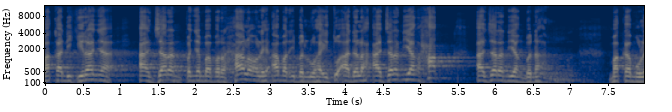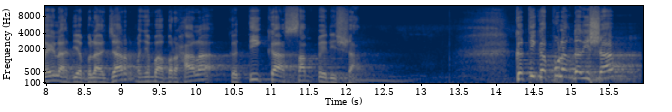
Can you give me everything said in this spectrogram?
maka dikiranya ajaran penyembah berhala oleh Amr ibn Luhai itu adalah ajaran yang hak ajaran yang benar. Maka mulailah dia belajar menyembah berhala ketika sampai di Syam. Ketika pulang dari Syam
